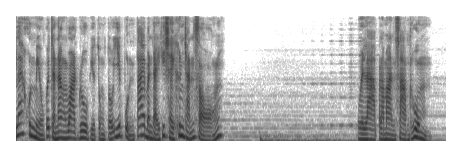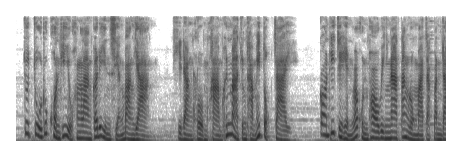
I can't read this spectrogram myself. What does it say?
และคุณหมิวก็จะนั่งวาดรูปอยู่ตรงโต๊ะญี่ปุ่นใต้บันไดที่ใช้ขึ้นชั้นสองเวลาประมาณสามทุ่มจู่ๆทุกคนที่อยู่ข้างล่างก็ได้ยินเสียงบางอย่าง ที่ดังโครมครามขึ้นมาจนทำให้ตกใจ ก่อนที่จะเห็นว่าคุณพ่อวิ่งหน้าตั้งลงมาจากบันได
